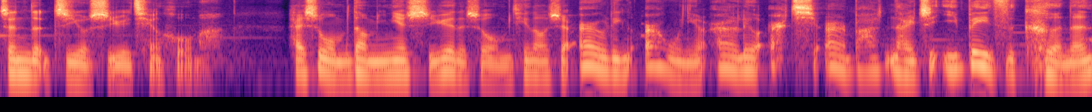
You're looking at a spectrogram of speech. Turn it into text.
真的只有十月前后吗？还是我们到明年十月的时候，我们听到是二零二五年、二六、二七、二八，乃至一辈子，可能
